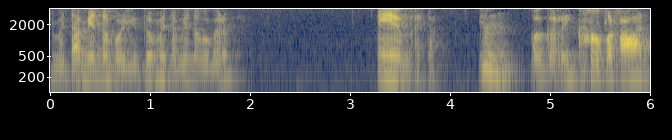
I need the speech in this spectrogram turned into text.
Me están viendo por YouTube, me están viendo comer. Eh, ahí está. ¡Oh, qué rico! Por favor.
